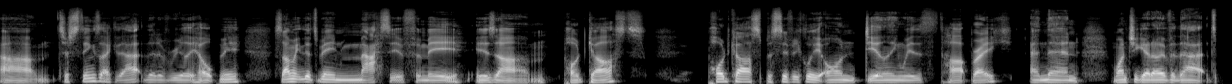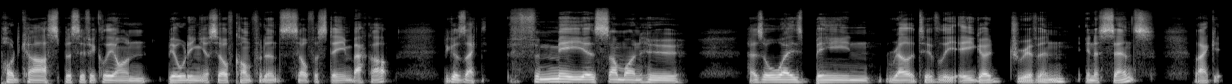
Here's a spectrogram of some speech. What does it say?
Um, just things like that that have really helped me. Something that's been massive for me is um, podcasts. Podcasts specifically on dealing with heartbreak. And then once you get over that, it's podcasts specifically on building your self confidence, self esteem back up. Because, like, for me, as someone who has always been relatively ego driven in a sense, like,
